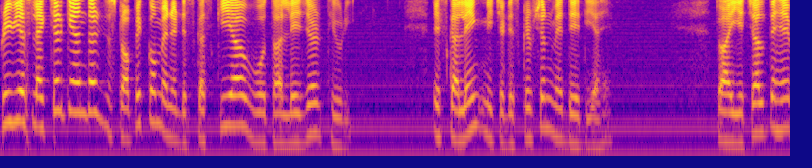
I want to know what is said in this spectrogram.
प्रीवियस लेक्चर के अंदर जिस टॉपिक को मैंने डिस्कस किया, वो था लेजर थ्योरी इसका लिंक नीचे डिस्क्रिप्शन में दे दिया है। तो आइए चलते हैं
